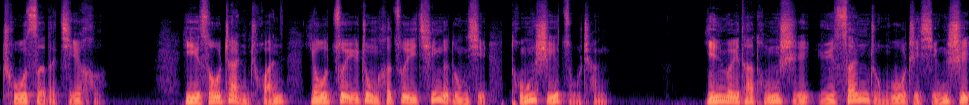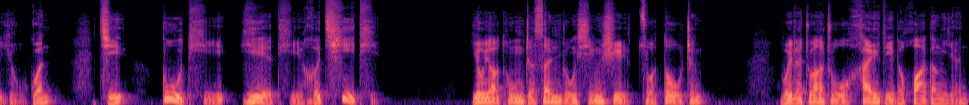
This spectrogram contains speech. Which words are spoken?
出色的结合，一艘战船由最重和最轻的东西同时组成，因为它同时与三种物质形式有关，即固体、液体和气体，又要同这三种形式做斗争。为了抓住海底的花岗岩，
